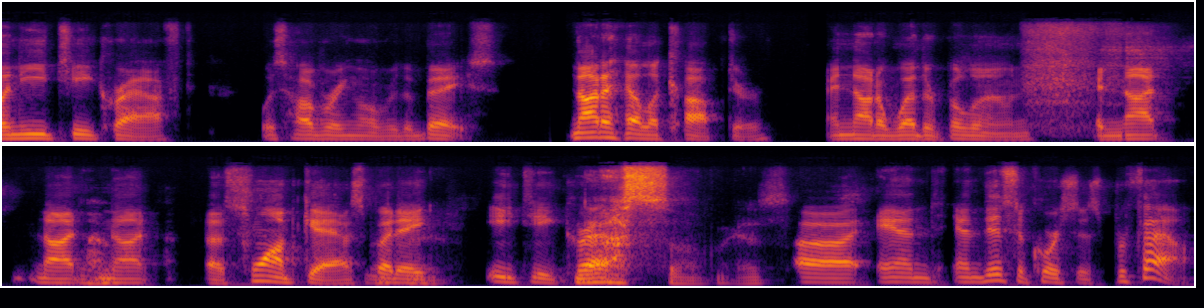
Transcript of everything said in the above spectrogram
an ET craft was hovering over the base not a helicopter and not a weather balloon and not not no. not a swamp gas, but okay. a ET craft. Yes, so uh, and and this, of course, is profound.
